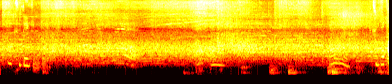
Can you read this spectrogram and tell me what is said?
아, 줄여진다. 아, 아. 아, 죽었다.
